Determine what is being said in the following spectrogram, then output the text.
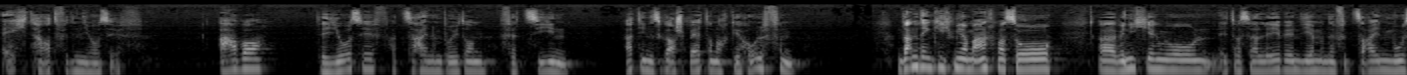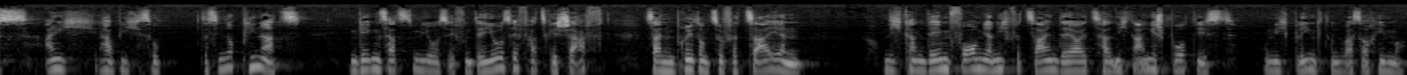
echt hart für den Josef. Aber der Josef hat seinen Brüdern verziehen. Hat ihnen sogar später noch geholfen. Und dann denke ich mir manchmal so, äh, wenn ich irgendwo etwas erlebe und jemandem verzeihen muss, eigentlich habe ich so, das sind nur Peanuts im Gegensatz zum Josef. Und der Josef hat es geschafft, seinen Brüdern zu verzeihen. Und ich kann dem vor mir nicht verzeihen, der jetzt halt nicht angespurt ist und nicht blinkt und was auch immer.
